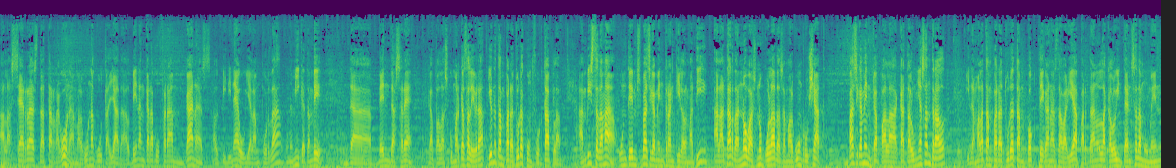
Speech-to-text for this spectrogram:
a les serres de Tarragona, amb alguna gotellada. El vent encara bufarà amb ganes al Pirineu i a l'Empordà, una mica també de vent de serè cap a les comarques de l'Ebre i una temperatura confortable. En vista demà, un temps bàsicament tranquil al matí, a la tarda noves nuvolades amb algun ruixat, bàsicament cap a la Catalunya central, i demà la temperatura tampoc té ganes de variar, per tant la calor intensa de moment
